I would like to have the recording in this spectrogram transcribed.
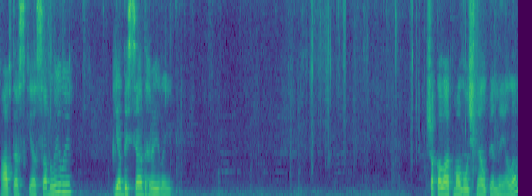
Авторський особливий 50 гривень. Шоколад молочний Алпінела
